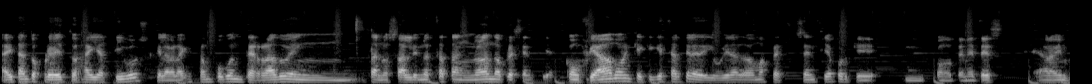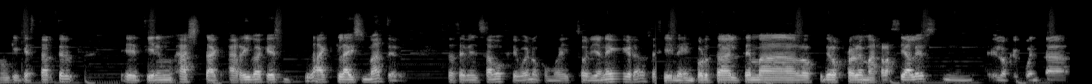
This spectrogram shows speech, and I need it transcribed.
Hay tantos proyectos ahí activos que la verdad que está un poco enterrado en... O sea, no sale, no está tan... no le han dado presencia. Confiábamos en que Kickstarter le hubiera dado más presencia porque mm, cuando te metes ahora mismo en Kickstarter eh, tiene un hashtag arriba que es Black Lives Matter. Entonces pensamos que, bueno, como es historia negra, o sea, si les importa el tema de los problemas raciales, mm, lo que cuenta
